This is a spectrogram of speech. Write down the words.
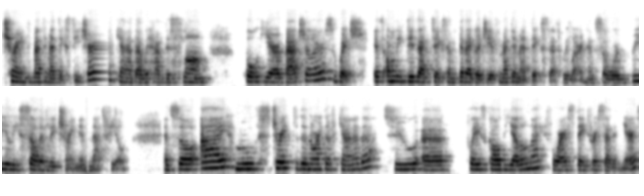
trained mathematics teacher. In Canada, we have this long full year bachelor's, which it's only didactics and pedagogy of mathematics that we learn. And so we're really solidly trained in that field. And so I moved straight to the north of Canada to a place called Yellowknife, where I stayed for seven years.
